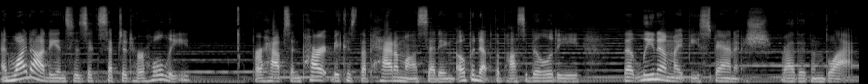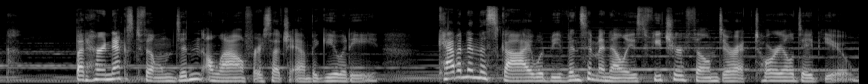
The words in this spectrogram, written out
and white audiences accepted her wholly, perhaps in part because the Panama setting opened up the possibility that Lena might be Spanish rather than black. But her next film didn't allow for such ambiguity. Cabin in the Sky would be Vincent Minnelli's feature film directorial debut,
